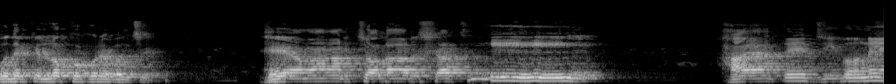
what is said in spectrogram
ওদেরকে লক্ষ্য করে বলছে হে আমার চলার সাথী, হায়াতে জীবনে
